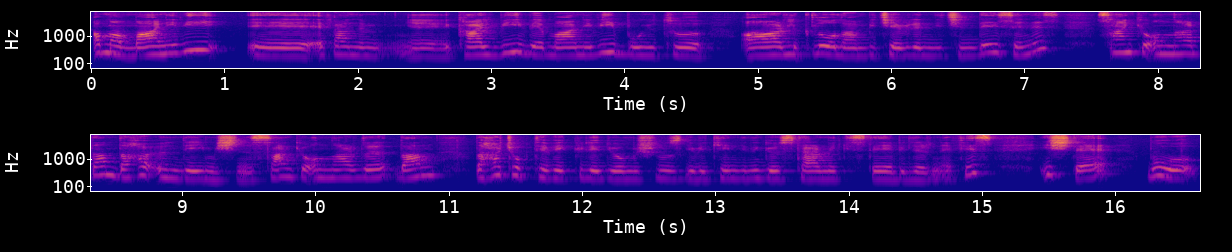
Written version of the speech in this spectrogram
Ama manevi e, efendim e, kalbi ve manevi boyutu ağırlıklı olan bir çevrenin içindeyseniz sanki onlardan daha öndeymişsiniz. Sanki onlardan daha çok tevekkül ediyormuşsunuz gibi kendini göstermek isteyebilir nefis. İşte bu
